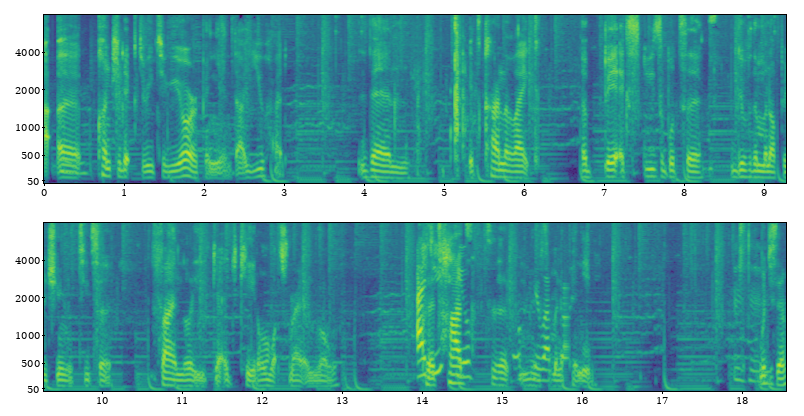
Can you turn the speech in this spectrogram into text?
uh, uh, Mhm. contradictory to your opinion that you had, then it's kind of like a bit excusable to give them an opportunity to finally get educated on what's right and wrong. I do it's hard feel. to move from an opinion. Mhm. What'd you say?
